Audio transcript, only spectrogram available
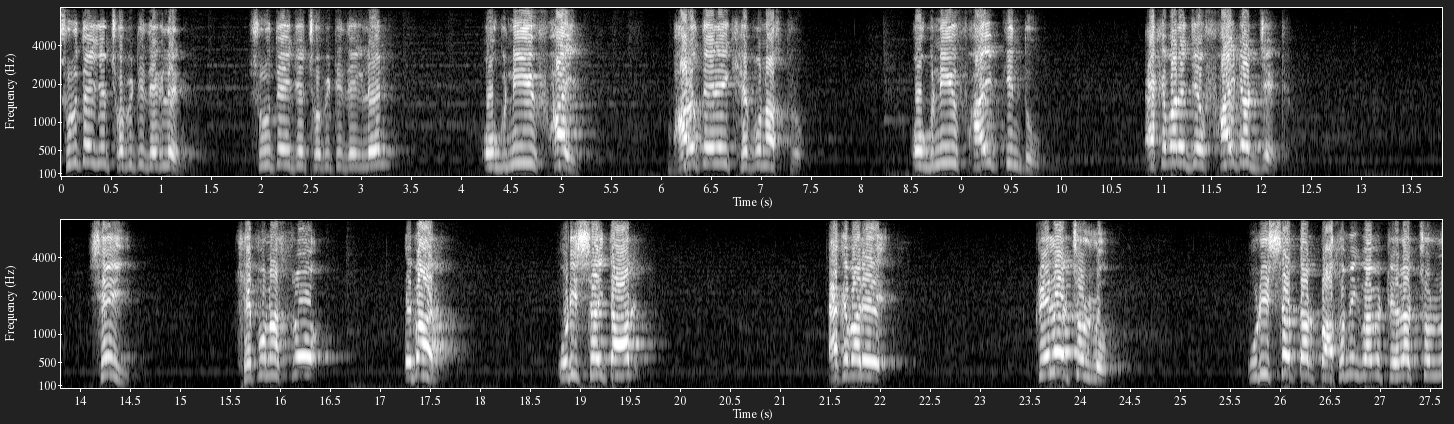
শুরুতেই যে ছবিটি দেখলেন, শুরুতেই যে ছবিটি দেখলেন, অগ্নি ফাইভ, ভারতের এই ক্ষেপণাস্ত্র। অগ্নি ফাইভ কিন্তু একেবারে যে ফাইটার জেট, সেই ক্ষেপণাস্ত্র এবার উড়িষ্যায় তার একেবারে ট্রেলার চলল। উড়িষ্যার তার প্রাথমিকভাবে ট্রেলার চলল।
